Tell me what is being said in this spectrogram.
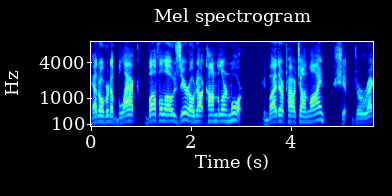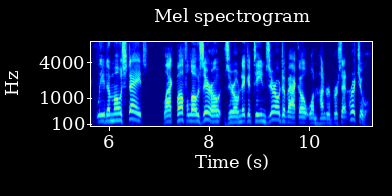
head over to blackbuffalozero.com to learn more. Can buy their pouch online, ship directly to most states. Black Buffalo Zero, zero nicotine, zero tobacco, 100% ritual.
